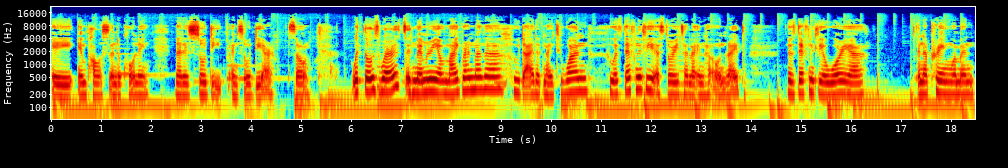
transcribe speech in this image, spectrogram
a impulse and a calling that is so deep and so dear. So, with those words, in memory of my grandmother who died at 91, who was definitely a storyteller in her own right, who was definitely a warrior and a praying woman,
